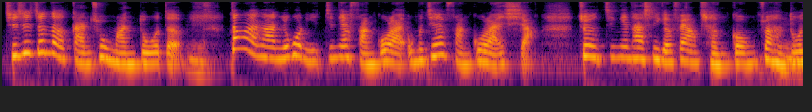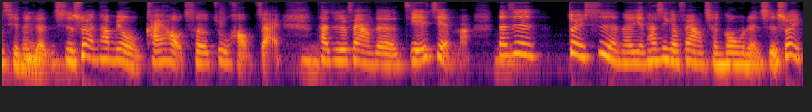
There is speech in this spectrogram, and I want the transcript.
其实真的感触蛮多的。嗯当然啦，如果你今天反过来，我们今天反过来想，就是今天他是一个非常成功、赚很多钱的人士，虽然他没有开好车、住豪宅，嗯他就是非常的节俭嘛，但是。对世人而言，他是一个非常成功的人士，所以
